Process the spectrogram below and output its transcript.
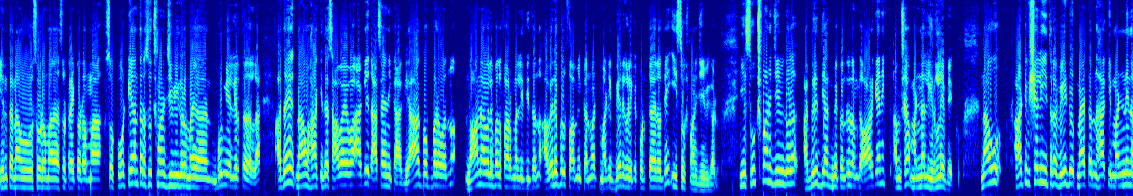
ಎಂತ ನಾವು ಸುಡೋಮ ಟ್ರೈಕೋಡೋಮ ಸೊ ಕೋಟ್ಯಾಂತರ ಸೂಕ್ಷ್ಮ ಜೀವಿಗಳು ಭೂಮಿಯಲ್ಲಿ ಇರ್ತದಲ್ಲ ಅದೇ ನಾವು ಹಾಕಿದ ಸಾವಯವ ಆಗ್ಲಿ, ರಾಸಾಯನಿಕ ಆಗ್ಲಿ, ಆ ಗೊಬ್ಬರವನ್ನು ನಾನ್ ಅವೈಲೇಬಲ್ ಫಾರ್ಮ್ ಅಲ್ಲಿ ಇದ್ದಿದ್ದನ್ನು ಅವೈಲೇಬಲ್ ಫಾರ್ಮಿಗೆ ಕನ್ವರ್ಟ್ ಮಾಡಿ ಬೇರುಗಳಿಗೆ ಕೊಡ್ತಾ ಇರೋದೇ ಈ ಸೂಕ್ಷ್ಮಾಣು ಜೀವಿಗಳು ಈ ಸೂಕ್ಷ್ಮಾಣು ಜೀವಿಗಳು ಅಭಿವೃದ್ಧಿ ಆಗ್ಬೇಕು ಅಂದ್ರೆ ನಮ್ಗೆ ಆರ್ಗ್ಯಾನಿಕ್ ಅಂಶ ಮಣ್ಣಲ್ಲಿ ಇರಲೇಬೇಕು. ನಾವು ಆರ್ಟಿಫಿಷಿಯಲಿ ಈ ತರ ವೀಡ್ ಮ್ಯಾಟ್ ಅನ್ನು ಹಾಕಿ ಮಣ್ಣಿನ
